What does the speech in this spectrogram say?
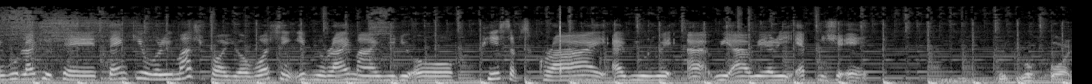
I would like to say thank you very much for your watching. If you like my video please subscribe. I will uh, we are very appreciate. It looked like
